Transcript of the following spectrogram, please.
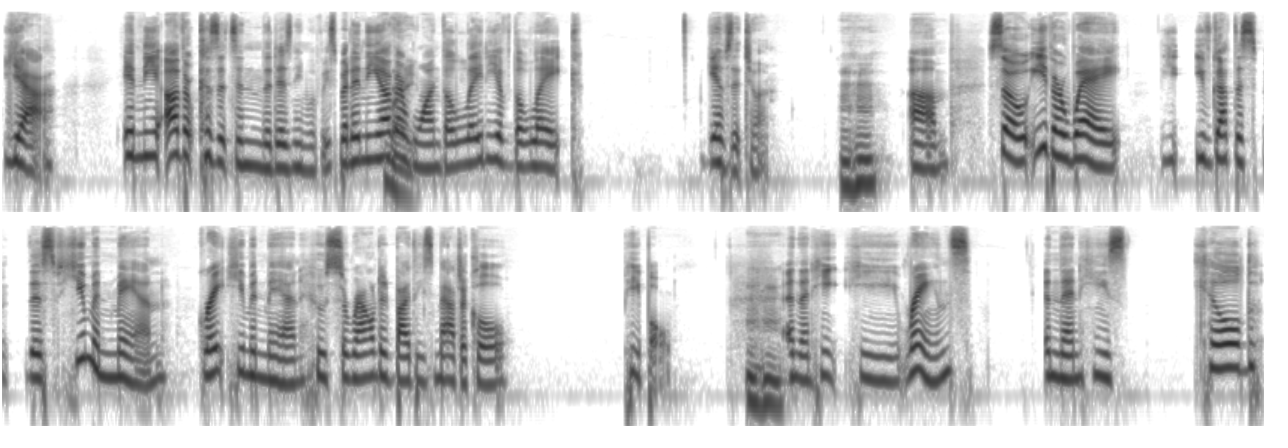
yeah. In the other, because it's in the Disney movies, but in the other Right. one, the Lady of the Lake gives it to him. Um, so either way, y- you've got this this human man, great human man, who's surrounded by these magical people, and then he he reigns, and then he's killed,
